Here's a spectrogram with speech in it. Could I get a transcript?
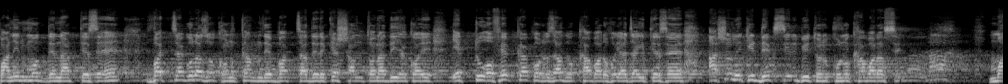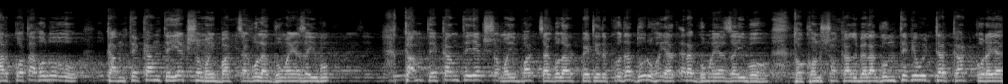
পানির মধ্যে নাড়তেছে। বাচ্চাগুলো যখন কান্দে, বাচ্চাদেরকে সান্ত্বনা দিয়ে কয়, একটু অপেক্ষা করে, জাদু খাবার হইয়া যাইতেছে। আসলে কি ডেক্সির ভিতর কোনো খাবার আছে? মার কথা হলো, কানতে কানতে এক সময় বাচ্চাগুলা ঘুমাইয়া যাইব। কামতে কামতে এক সময় বাচ্চাগুলার পেটের ক্ষুধা দূর হইয়া তারা ঘুমাইয়া যাইব। তখন সকালবেলা ঘুম থেকে উঠটা কাঠ করাইয়া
